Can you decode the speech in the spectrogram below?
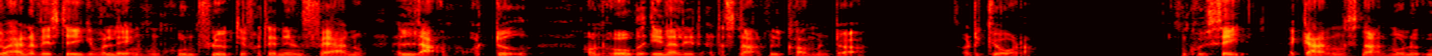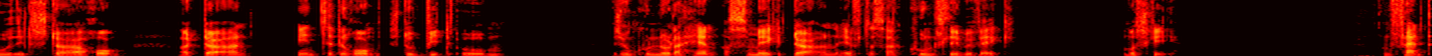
Johanna vidste ikke, hvor længe hun kunne flygte fra denne inferno af larm og død, og hun håbede inderligt, at der snart ville komme en dør. Og det gjorde der. Hun kunne se, at gangen snart mundede ud i et større rum, og døren ind til det rum stod vidt åben. Hvis hun kunne nå derhen og smække døren efter sig, kunne hun slippe væk. Måske. Hun fandt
